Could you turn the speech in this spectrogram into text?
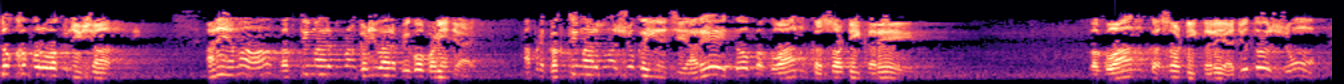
દુઃખપૂર્વકની શાંતિ અને એમાં ભક્તિ માર્ગ પણ ઘણી વાર ભેગો પડી જાય. આપણે ભક્તિ માર્ગમાં શું કહીએ છીએ? અરે તો ભગવાન કસોટી કરે. ભગવાન કસોટી કરે. હજુ તો શું?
